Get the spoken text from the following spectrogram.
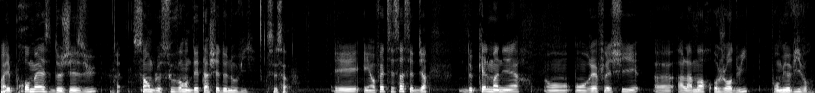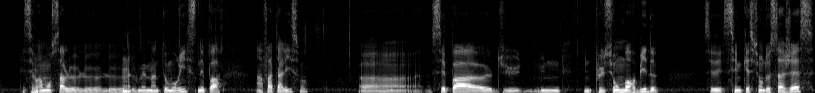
Ouais. Les promesses de Jésus Ouais. semblent souvent détachées de nos vies. C'est ça. Et, et en fait, c'est ça, c'est de dire de quelle manière on, on réfléchit euh, à la mort aujourd'hui pour mieux vivre. Et c'est Mm. vraiment ça le, le, le, Mm. le memento mori. Ce n'est pas un fatalisme. Euh, c'est pas euh, du, une, une pulsion morbide. C'est une question de sagesse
